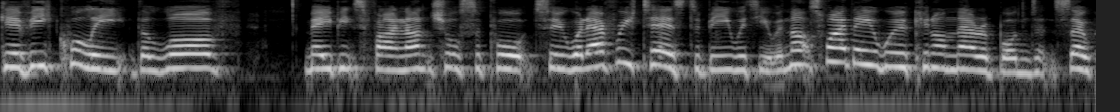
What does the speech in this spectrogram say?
give equally the love, Maybe it's financial support too, whatever it is to be with you. And that's why they are working on their abundance. So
